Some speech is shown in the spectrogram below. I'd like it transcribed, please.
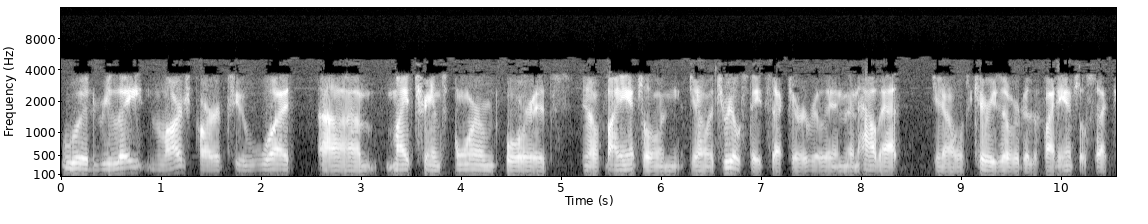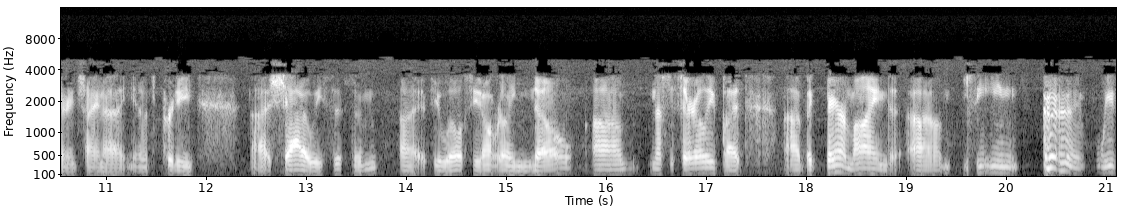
would relate in large part to what um, might transform for its you know financial and you know its real estate sector really, and then how that you know it carries over to the financial sector in China. You know, it's pretty uh, shadowy system, uh, if you will. So you don't really know um, necessarily, but uh, but bear in mind, um, seeing we've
